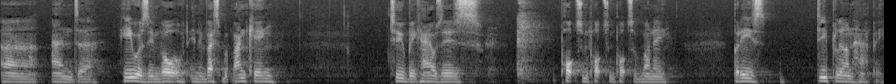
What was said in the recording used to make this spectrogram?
Uh, and uh, he was involved in investment banking, two big houses, pots and pots and pots of money, but he's deeply unhappy.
